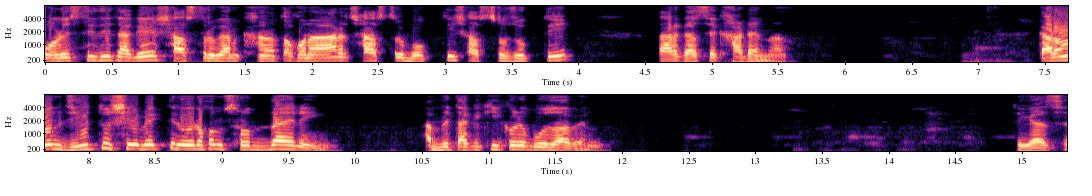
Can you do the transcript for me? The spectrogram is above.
পরিস্থিতি তাকে শাস্ত্রগান তখন আর শাস্ত্র ভক্তি শাস্ত্র যুক্তি তার কাছে খাটে না। কারণ যেহেতু সে ব্যক্তির ওই রকম শ্রদ্ধায় নেই, আপনি তাকে কি করে বোঝাবেন? ঠিক আছে।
